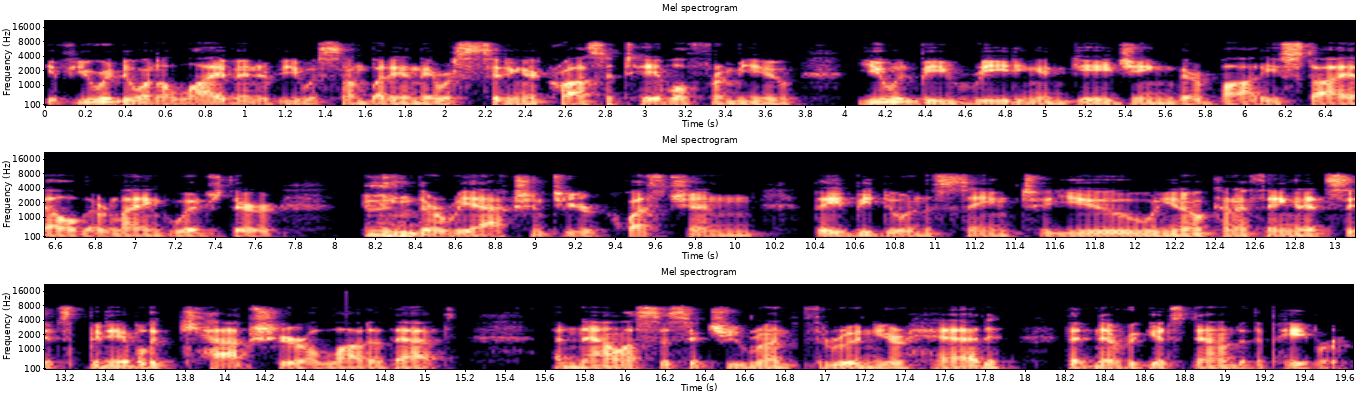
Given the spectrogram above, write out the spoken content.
if you were doing a live interview with somebody and they were sitting across a table from you you would be reading engaging their body style their language their their reaction to your question. They'd be doing the same to you you know kind of thing. And it's it's been able to capture a lot of that analysis that you run through in your head that never gets down to the paper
